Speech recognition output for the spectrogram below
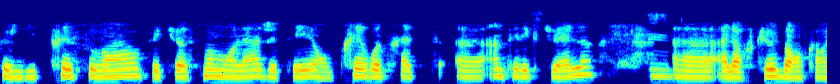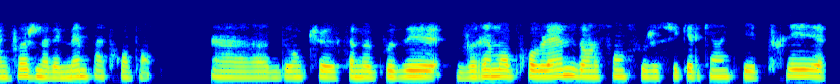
que je dis très souvent, c'est qu'à ce moment-là, j'étais en pré-retraite intellectuelle, mmh. alors que, bah, encore une fois, je n'avais même pas 30 ans. donc, ça me posait vraiment problème dans le sens où je suis quelqu'un qui est très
